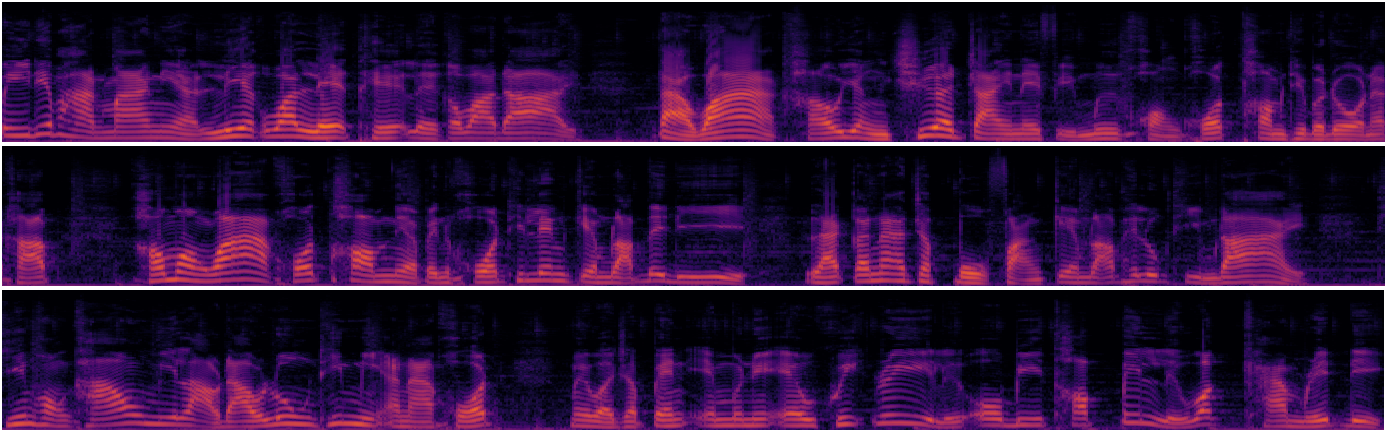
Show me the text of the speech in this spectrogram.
ปีที่ผ่านมาเนี่ยเรียกว่าเละเทะเลยก็ว่าได้ แต่ว่าเขายังเชื่อใจในฝีมือของโค้ชทอมทิบโดนะครับเขามองว่าโค้ชทอมเนี่ยเป็นโค้ชที่เล่นเกมรับได้ดี และก็น่าจะปลูกฝังเกมรับให้ลูกทีมได้ ทีมของเขามีเหล่าดาวรุ่งที่มีอนาคต ไม่ว่าจะเป็นเอม a นูเอลควิกรีหรือโอบีท็อปปินหรือว่าแคมริดดิก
